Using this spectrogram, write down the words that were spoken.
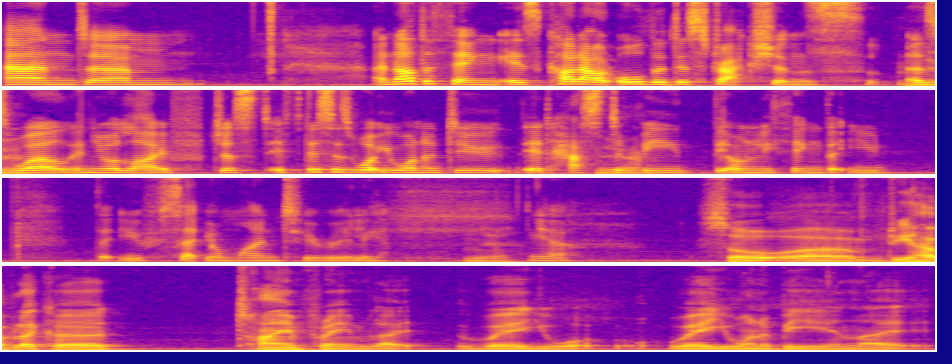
and um, another thing is cut out all the distractions as Yeah. well in your life just if this is what you want to do it has to be the only thing that you that you've set your mind to really Yeah. yeah So, um, do you have like a time frame, like where you where you want to be in like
